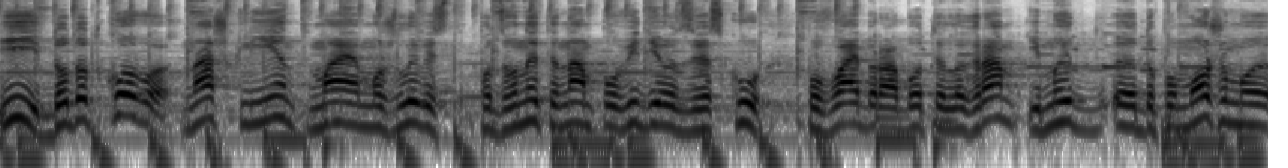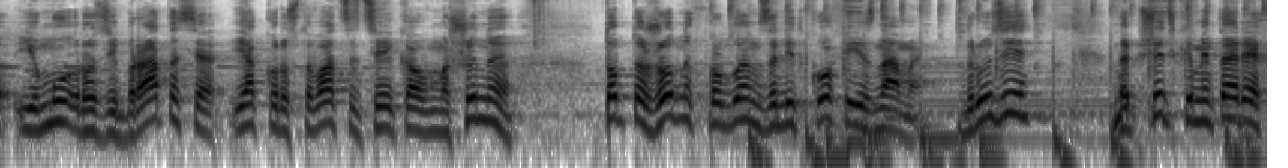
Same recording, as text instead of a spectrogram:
І додатково наш клієнт має можливість подзвонити нам по відеозв'язку по Viber або Telegram, і ми е, допоможемо йому розібратися, як користуватися цією кавомашиною. Тобто жодних проблем за лід кофі із нами. Друзі, напишіть в коментарях,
